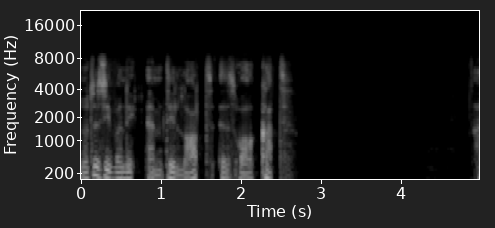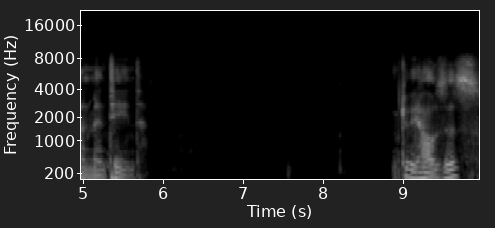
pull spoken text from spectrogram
Notice even the empty lot is all cut and maintained. Look at the houses.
